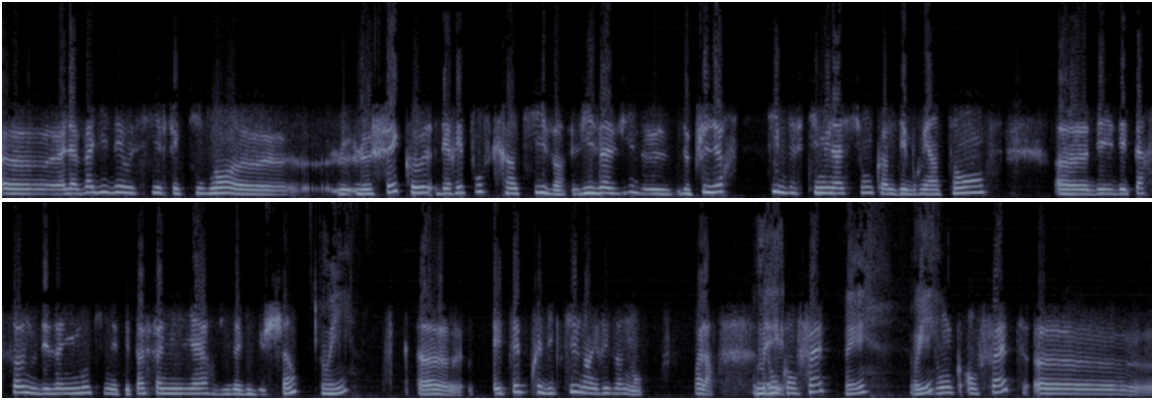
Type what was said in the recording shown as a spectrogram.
euh, elle a validé aussi effectivement euh, le, le fait que des réponses craintives vis-à-vis de, de plusieurs types de stimulation comme des bruits intenses, euh, des, des personnes ou des animaux qui n'étaient pas familières vis-à-vis du chien, Oui. étaient prédictives d'un grisonnement. Voilà. Mais Donc en fait, oui. Oui. donc en fait, euh,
